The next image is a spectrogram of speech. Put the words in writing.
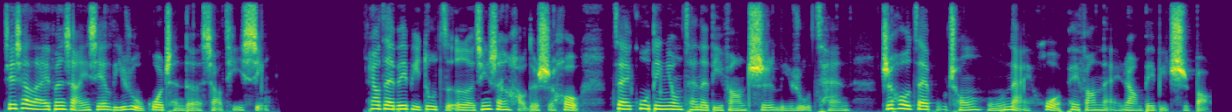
接下来分享一些离乳过程的小提醒：要在 baby 肚子饿、精神好的时候，在固定用餐的地方吃离乳餐，之后再补充母奶或配方奶，让 baby 吃饱。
